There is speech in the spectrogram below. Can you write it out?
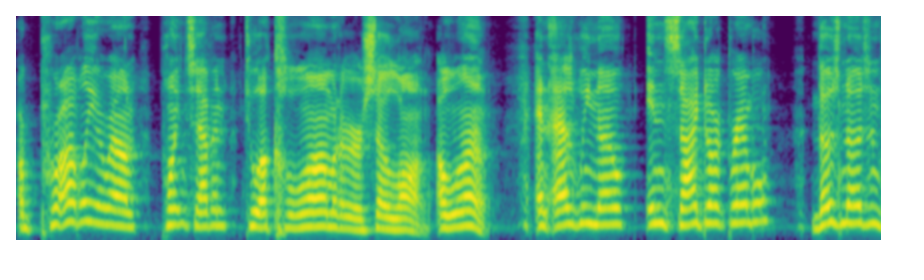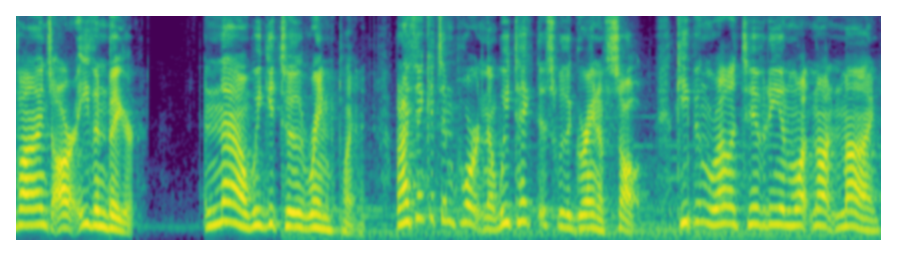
are probably around 0.7 to a kilometer or so long, alone. And as we know, inside Dark Bramble, those nodes and vines are even bigger. And now we get to the ring planet. But I think it's important that we take this with a grain of salt, keeping relativity and whatnot in mind,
